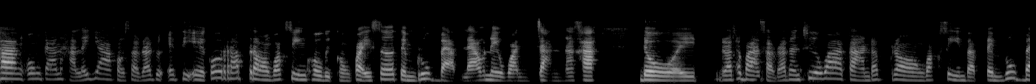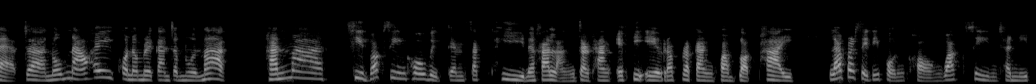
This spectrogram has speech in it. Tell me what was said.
ทางองค์การอาหารและยาของสหรัฐหรือ FDA ก็รับรองวัคซีนโควิดของไฟเซอร์เต็มรูปแบบแล้วในวันจันทร์นะคะ โดยรัฐบาลสหรัฐนั้นเชื่อว่าการรับรองวัคซีนแบบเต็มรูปแบบจะโน้มน้าวให้คนอเมริกันจำนวนมาก หันมาฉีดวัคซีนโควิดกันสักทีนะคะ หลังจากทาง FDA รับประกันความปลอดภัย และประสิทธิผลของวัคซีนชนิด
